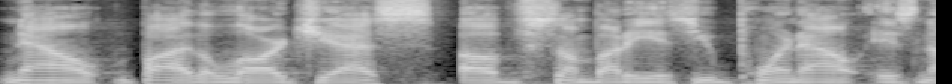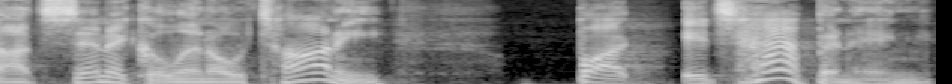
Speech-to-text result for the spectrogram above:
now by the largesse of somebody, as you point out, is not cynical in Ohtani, but it's happening.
